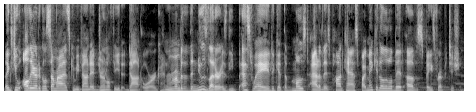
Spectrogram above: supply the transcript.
Links to all the articles summarized can be found at journalfeed.org. And remember that the newsletter is the best way to get the most out of this podcast by making a little bit of spaced repetition.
